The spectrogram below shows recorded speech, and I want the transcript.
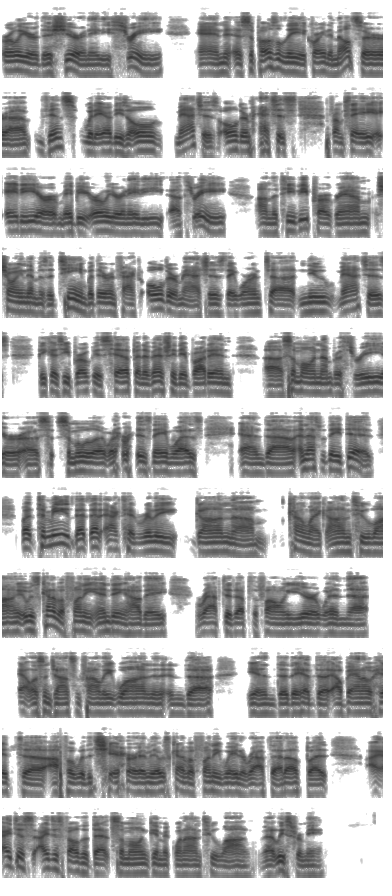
earlier this year in '83, and uh, supposedly, according to Meltzer, uh, Vince would air these old matches, older matches from say '80 or maybe earlier in '83 on the TV program, showing them as a team, but they're in fact older matches. They weren't uh, new matches because he broke his hip, and eventually they brought in uh, Samoan number three or uh, Samula, whatever his name was, and uh, and that's what they did. But to me, that that act had really gone. Um, kind of like on too long. It was kind of a funny ending how they wrapped it up the following year when uh, Atlas and Johnson finally won, and, and uh, and uh, they had the Albano hit uh, Afa with a chair. I mean, it was kind of a funny way to wrap that up, but I, I, just I just felt that that Samoan gimmick went on too long, at least for me.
